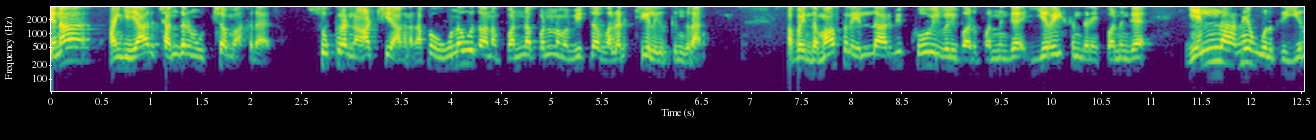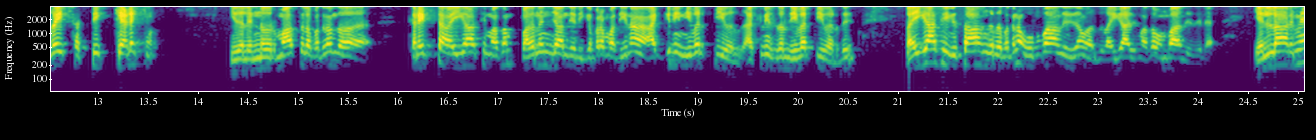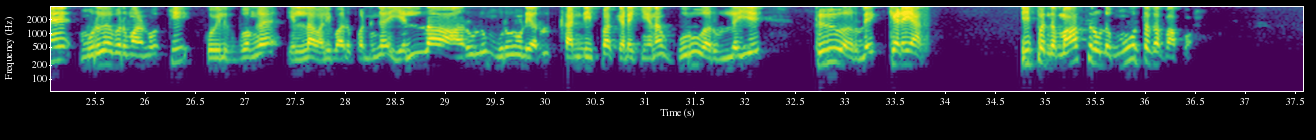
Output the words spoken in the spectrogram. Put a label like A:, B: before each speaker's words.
A: ஏன்னா அங்க யார் சந்திரன் உச்சமாகிறார்? சுக்கிரன் ஆட்சி ஆகிறார் அப்ப உணவு தானம் பண்ண பண்ண நம்ம வீட்டுல வளர்ச்சிகள் இருக்குங்கிறாங்க. அப்ப இந்த மாசத்துல எல்லாருமே கோவில் வழிபாடு பண்ணுங்க இறை சிந்தனை பண்ணுங்க. எல்லாமே உங்களுக்கு இறை சக்தி கிடைக்கும். இதுல இன்னொரு மாசத்துல பாத்தீங்கன்னா இந்த கரெக்டா வைகாசி மாசம் பதினஞ்சாம் தேதிக்கு அப்புறம் பாத்தீங்கன்னா அக்னி நிவர்த்தி வருது. அக்னி நிவர்த்தி வருது. வைகாசி விசாகங்கிறது பாத்தீங்கன்னா ஒன்பதாம் தேதி தான் வருது. வைகாசி மாசம் ஒன்பதாம் தேதியில. எல்லாருமே முருகபெருமானை நோக்கி கோயிலுக்கு போங்க எல்லா வழிபாடு பண்ணுங்க. எல்லா அருளும் முருகனுடைய அருள் கண்டிப்பா கிடைக்கும். ஏன்னா குரு அருள்லையே திரு அருளே கிடையாது. இப்ப இந்த மாசத்துல உள்ள மூர்த்தத்தை பார்ப்போம்.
